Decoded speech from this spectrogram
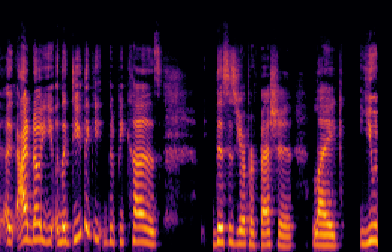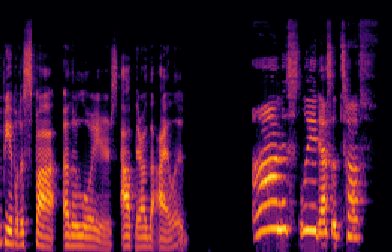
i know you like do you think you, because this is your profession like you would be able to spot other lawyers out there on the island honestly that's a tough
